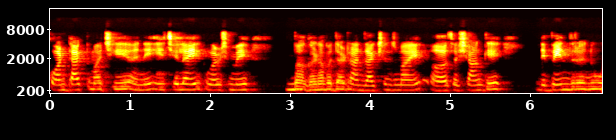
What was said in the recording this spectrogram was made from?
કોન્ટેક્ટમાં છીએ અને એ છેલ્લા એક વર્ષ મેં ઘણા બધા ટ્રાન્ઝેક્શન્સમાં શશાંકે નિપેન્દ્રનું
